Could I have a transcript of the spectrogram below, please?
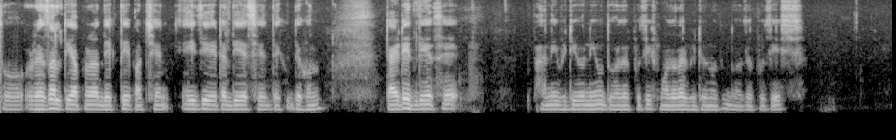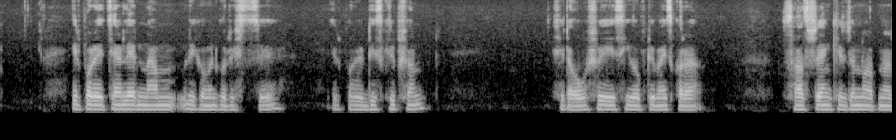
তো রেজাল্টটি আপনারা দেখতেই পাচ্ছেন। এই যে এটা দিয়েছে দেখুন টাইটেল দিয়েছে ফানি ভিডিও নিউ দু হাজার পঁচিশ, মজাদার ভিডিও নতুন দু হাজার পঁচিশ। এরপরে চ্যানেলের নাম রিকমেন্ড করে এসছে। এরপরে ডিসক্রিপশন সেটা অবশ্যই এসি অপটিমাইজ করা। সার্চ র্যাঙ্কের জন্য আপনার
